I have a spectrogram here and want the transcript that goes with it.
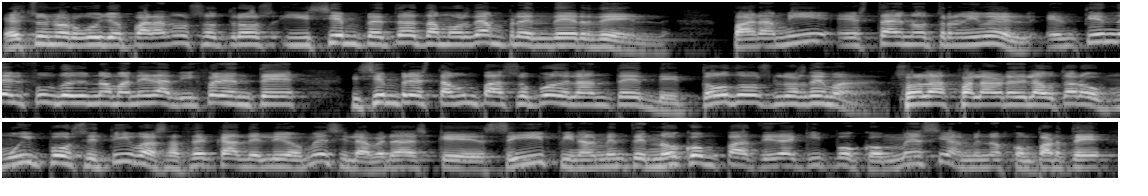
es un orgullo para nosotros y siempre tratamos de aprender de él. Para mí está en otro nivel, entiende el fútbol de una manera diferente y siempre está un paso por delante de todos los demás. Son las palabras de Lautaro muy positivas acerca de Leo Messi, la verdad es que sí, finalmente no compartirá equipo con Messi, al menos comparte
